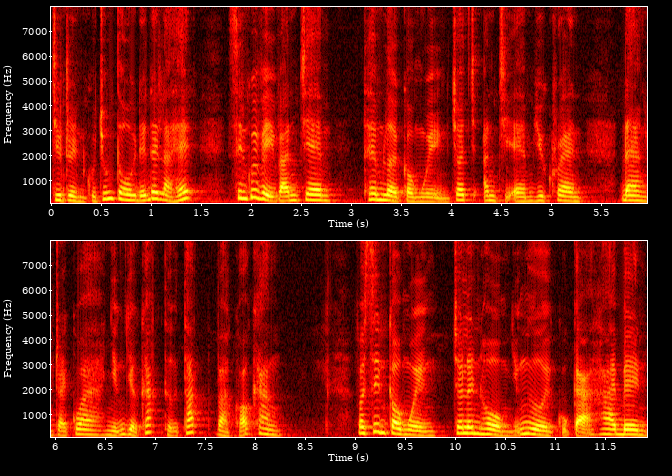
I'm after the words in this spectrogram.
Chương trình của chúng tôi đến đây là hết. Xin quý vị và anh chị em thêm lời cầu nguyện cho anh chị em Ukraine đang trải qua những giờ khắc thử thách và khó khăn. Và xin cầu nguyện cho linh hồn những người của cả hai bên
